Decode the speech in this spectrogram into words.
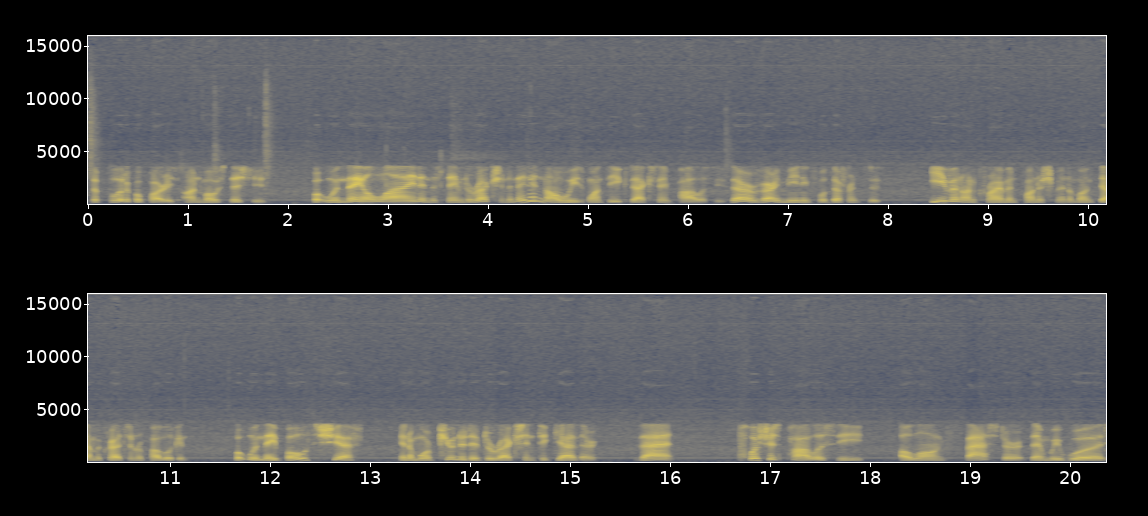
the political parties on most issues. But when they align in the same direction, and they didn't always want the exact same policies, there are very meaningful differences, even on crime and punishment, among Democrats and Republicans. But when they both shift in a more punitive direction together, that pushes policy along faster than we would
